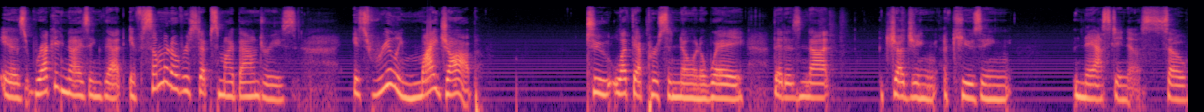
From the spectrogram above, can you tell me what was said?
is recognizing that if someone oversteps my boundaries, it's really my job to let that person know in a way that is not judging, accusing nastiness. So,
